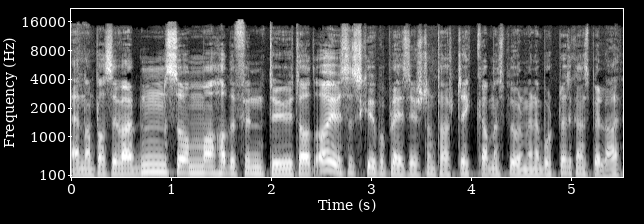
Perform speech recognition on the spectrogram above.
en eller annen plass i verden som hadde funnet ut at oi, hvis jeg skrur på PlayStation og tar stikka mens broren min er borte, så kan jeg spille her.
